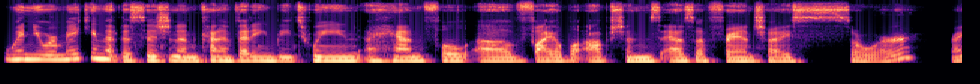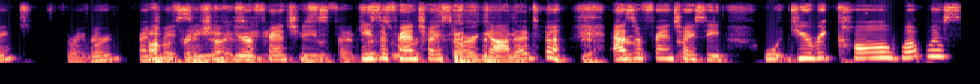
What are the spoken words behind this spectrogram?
When you were making that decision and kind of vetting between a handful of viable options as a franchisor, right? the right word? Franchisee. I'm a franchisee. You're a franchisee. He's a franchisor. Got it. yeah, As a franchisee, do you recall what was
